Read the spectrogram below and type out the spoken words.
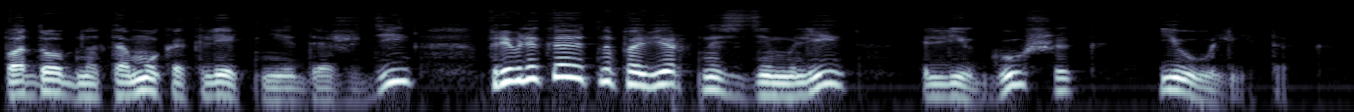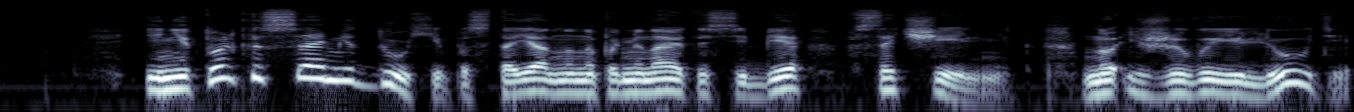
подобно тому, как летние дожди привлекают на поверхность земли лягушек и улиток. И не только сами духи постоянно напоминают о себе в сочельник, но и живые люди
